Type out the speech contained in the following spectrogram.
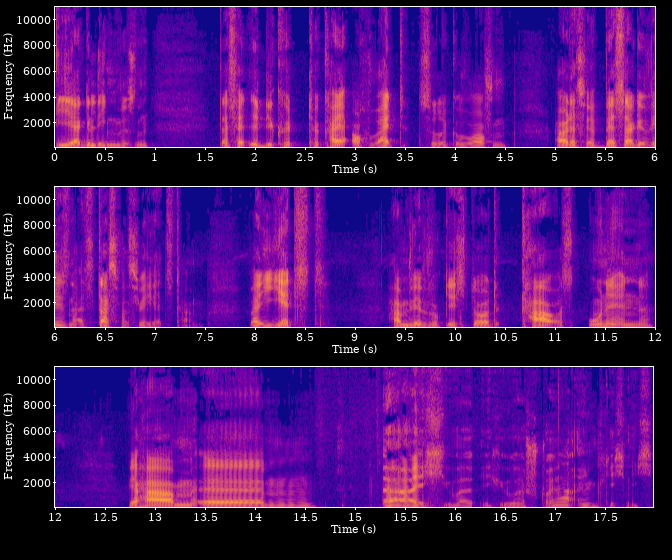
eher gelingen müssen. Das hätte die Türkei auch weit zurückgeworfen. Aber das wäre besser gewesen als das, was wir jetzt haben. Weil jetzt haben wir wirklich dort Chaos ohne Ende. Wir haben, ähm, äh, ich, über, ich übersteuere eigentlich nicht.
